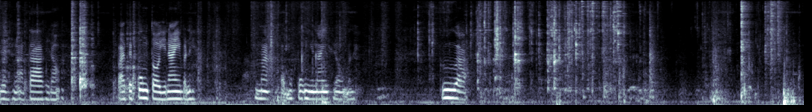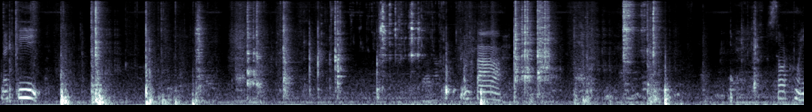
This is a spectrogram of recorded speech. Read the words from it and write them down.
เดี๋ยหน้าตาพี่น้องไปไปปรุงต่ออยู่ในบัดนี้มาเอามาปรุงอยู่ในพี่น้องบัดนี้เกลือแม็กกี้น้ำปลาซอสหอย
